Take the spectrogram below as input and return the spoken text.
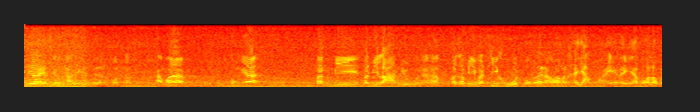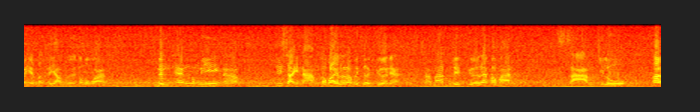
ที่เราเห็นเสียวขาวนี่คือเกลือทั้งหมดครับถามว่าตรงเนี้ยมันมีมันมีรางอยู่นะครับ แล้วก็มีเหมือนที่ขูดผมก็เลยถามว่ามันขยับไหมอะไรเงี้ยเพราะว่าเราไม่เห็นมันขยับเลยเขาบอกว่าหนึ่งแท้งตรงนี้นะครับ ที่ใส่น้ำเข้าไปแล้วทำให้เกิดเกลือเนี่ยสามารถผลิตเกลือได้ประมาณ 3 กิโลเออ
